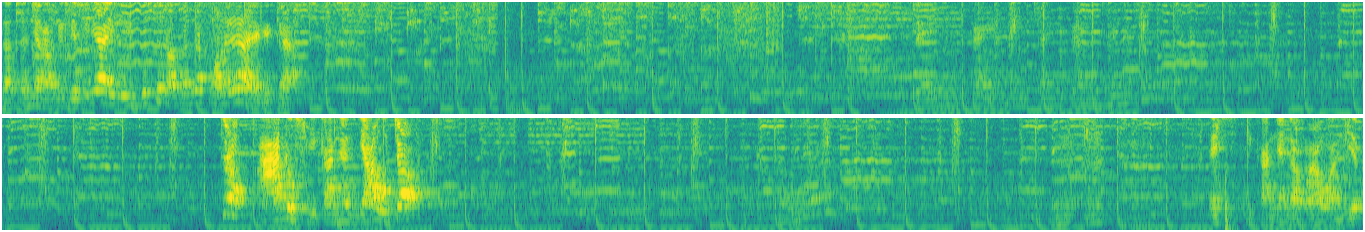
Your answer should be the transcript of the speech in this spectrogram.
nonton yang biasanya ibu-ibu tuh nontonnya Korea ya guys ya aduh ikannya jauh, cok. Eh, ikannya nggak mau anjir.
